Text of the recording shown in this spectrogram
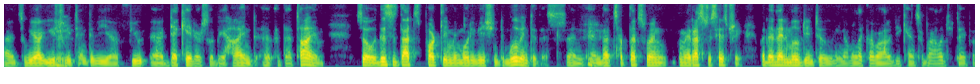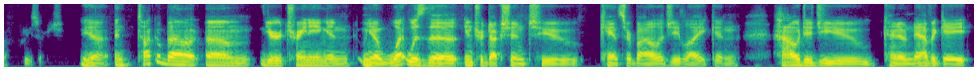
Uh, so we are usually mm. tend to be a few uh, decade or so behind at, at, that time. So this is that's partly my motivation to move into this, and mm. and that's that's when my rest is history. But I then moved into you know molecular biology, cancer biology type of research. Yeah, and talk about um, your training and you know what was the introduction to cancer biology like, and how did you kind of navigate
